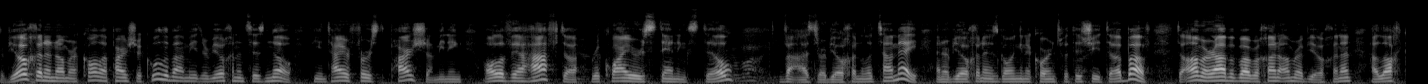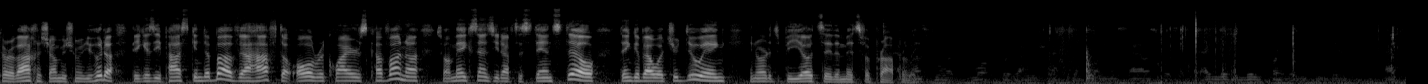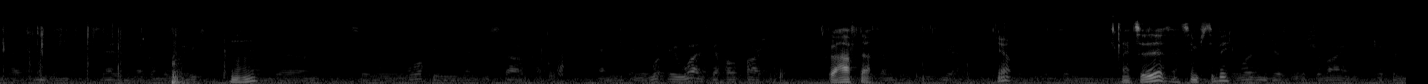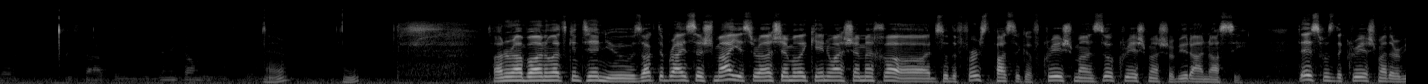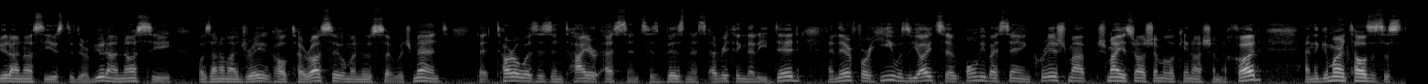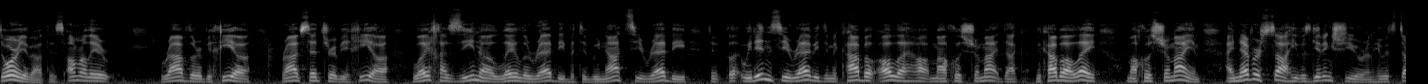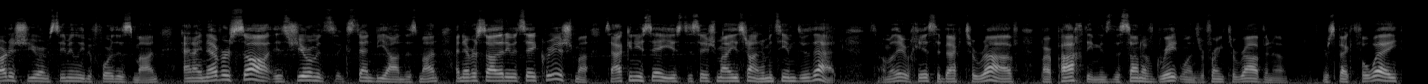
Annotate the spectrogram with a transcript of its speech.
Rabbi Yochanan Amar Kol Parsha Kula Bamid. Rabbi Yochanan says no. The entire first parsha, meaning all of the hafta, requires standing still. Va'az Rabbi Yochanan l'tamei, and Rabbi Yochanan is going in accordance with his shita above. To Amar Rabbi Amar Rabbi Yochanan halach karavach Mishum Yehuda, because he paskined above. The hafta all requires kavana, so it makes sense. You'd have to stand still, think about what you're doing in order to be yotze the mitzvah properly. Mm-hmm. And That's, it. It seems to be. It wasn't just the Shemayim. kept on going. He stopped, and then he told me this. Yeah. yeah. Tana Rabban, let's continue. Zakta Braisa Shema Yisrael Hashem Elokeinu Hashem Echad. So the first pasuk of Kriyashma, Zo Kriyashma Shabuda Anasi. This was the Kriya Shema that Rabbi Nasi used to do. Rabbi Nasi was on a madrega called Tarase Umanusa, which meant that Torah was his entire essence, his business, everything that he did, and therefore he was a only by saying Kriya Shema, Yisrael Hashem Elokeinu Hashem Echad. And the Gemara tells us a story about this. Amr Rav Rabbi Rav said to Rabbi Chia, Loi chazina leila Rebbe, but did we not see Rebbe? We didn't see Rebbe. The Mikabel Allah Malchus Alei Malchus Shemayim. I never saw. He was giving shiurim. He would start a shiurim seemingly before this man, and I never saw his shiurim extend beyond this man. I never saw that he would say Kriyishma. So how can you say he used to say Shema Yisrael? I didn't see him do that. So Amalei Rabbi said back to Rav, Bar Pachti means the son of great ones, referring to Rav in a respectful way,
